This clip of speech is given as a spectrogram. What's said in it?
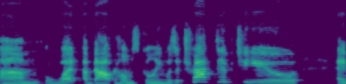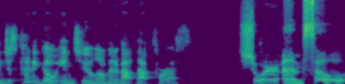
Um, what about homeschooling was attractive to you? And just kind of go into a little bit about that for us. Sure. Um, so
